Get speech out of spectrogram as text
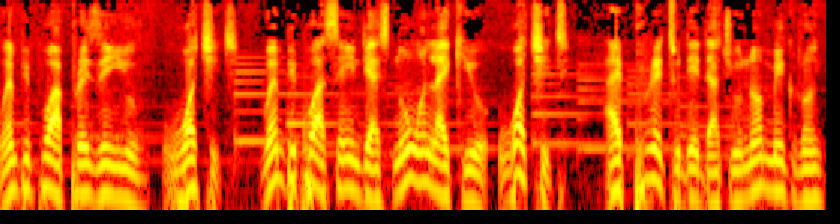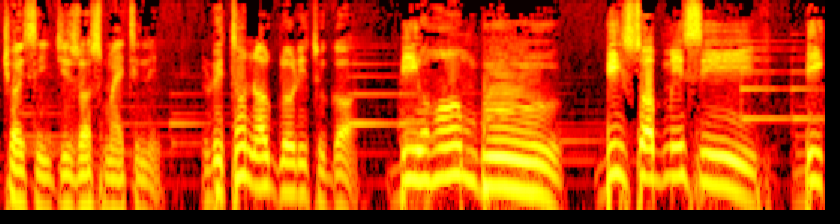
When people are praising you, watch it. When people are saying there's no one like you, watch it. I pray today that you will not make wrong choice in Jesus' mighty name. Return all glory to God. Be humble. Be submissive. Be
